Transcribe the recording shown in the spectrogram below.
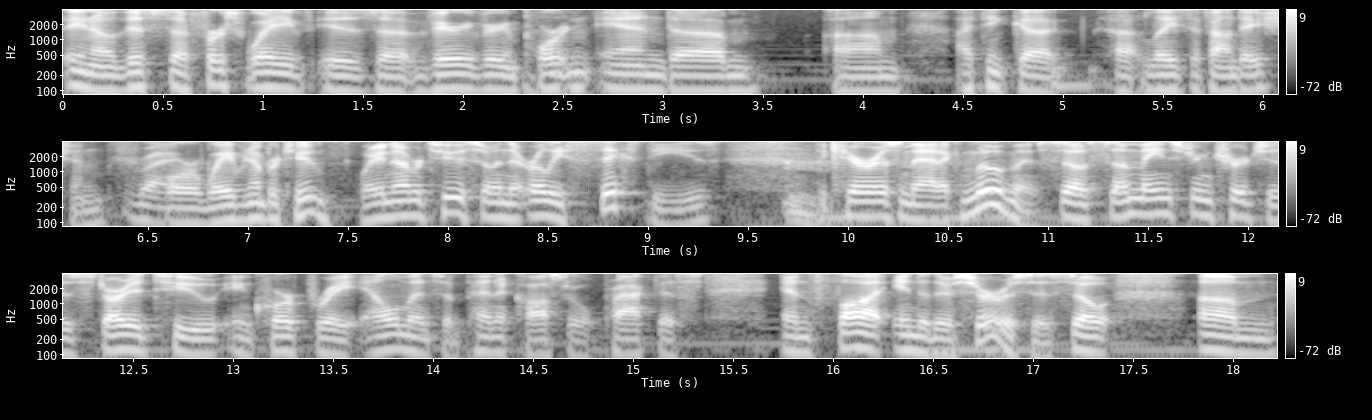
you know, this uh, first wave is uh, very very important, Mm-hmm. and um, um, I think uh, uh, lays the foundation Right. for wave number two. Wave number two. So in the early 60s, the charismatic movement. So some mainstream churches started to incorporate elements of Pentecostal practice and thought into their services. So um,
